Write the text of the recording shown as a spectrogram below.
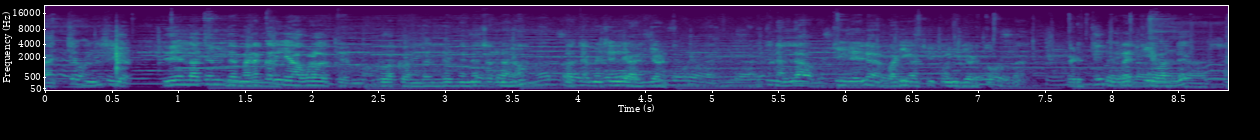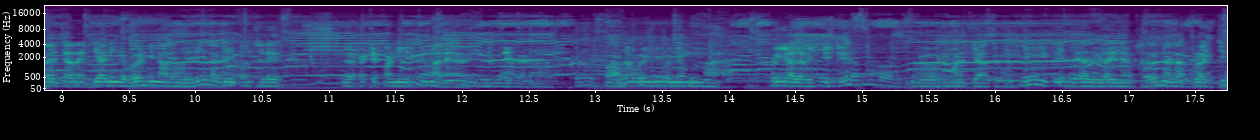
அச்சை வந்து செய்ய இது எல்லாத்தையும் இந்த மிளக்கறி அவ்வளோ தெரியும் உங்களுக்கு வந்து இந்த என்ன சொல்லணும் எல்லாத்தையும் மெசேஜ் அடிச்சு எடுத்து நல்லா கீழே வடி கட்டி கொஞ்சம் எடுத்து விடுவேன் எடுத்து இறக்கியை வந்து இறச்சி இறக்கியாக நீங்கள் வேண்டினாலும் சரி இல்லாட்டி கொஞ்சம் கட்டி பண்ணிட்டு நான் இப்போ அதை வேண்டி கொஞ்சம் பொய்யால் வச்சுட்டு ஒரு ஒரு மணிக்கு அது ஊற்றி இது அது லைன் எடுத்து நல்லா குழச்சி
